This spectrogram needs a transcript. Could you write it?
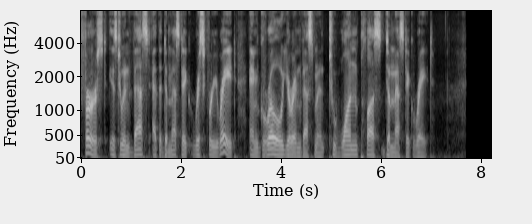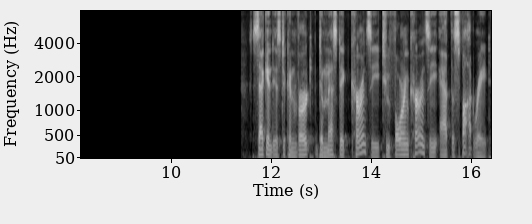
First is to invest at the domestic risk free rate and grow your investment to 1 plus domestic rate. Second is to convert domestic currency to foreign currency at the spot rate.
